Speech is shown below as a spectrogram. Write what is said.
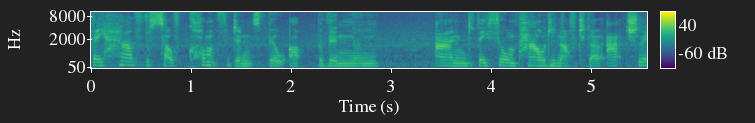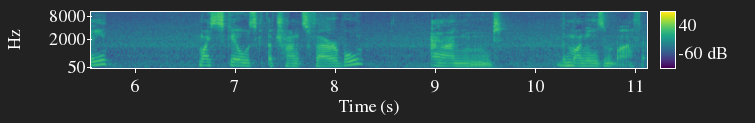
they have the self confidence built up within them and they feel empowered enough to go, actually, my skills are transferable and the money isn't worth it.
